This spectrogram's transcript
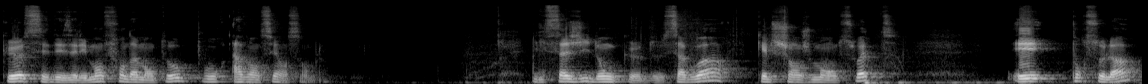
que c'est des éléments fondamentaux pour avancer ensemble. Il s'agit donc de savoir quel changement on souhaite, et pour cela,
